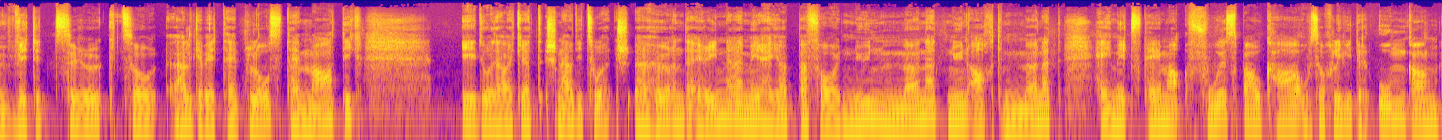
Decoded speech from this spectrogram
wir wieder zurück zur LGBT-Plus-Thematik. Ich tue da schnell die Zuhörenden erinnern. Wir haben etwa vor neun Monaten, neun, acht Monaten, haben wir das Thema Fußball gehabt und so ein bisschen wie der Umgang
